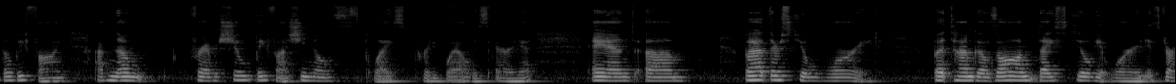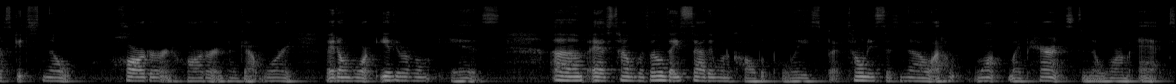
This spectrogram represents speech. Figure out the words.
They'll be fine. I've known forever she'll be fine. She knows this place pretty well, this area, and um, but they're still worried. But time goes on, they still get worried. It starts to get snow harder and harder, and they got worried. They don't know where either of them is. um, as time goes on, they decide they want to call the police, but Tony says, no, I don't want my parents to know where I'm at.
